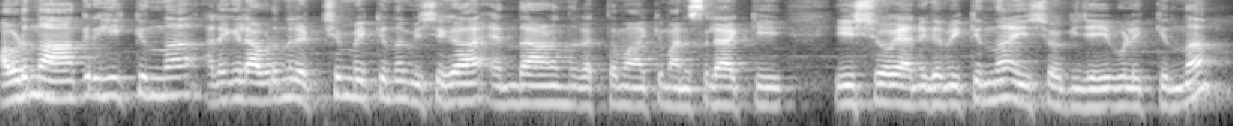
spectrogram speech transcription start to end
അവിടുന്ന് ആഗ്രഹിക്കുന്ന അല്ലെങ്കിൽ അവിടുന്ന് ലക്ഷ്യം വയ്ക്കുന്ന മിശിഹ എന്താണെന്ന് വ്യക്തമാക്കി മനസ്സിലാക്കി ഈശോയെ അനുഗമിക്കുന്ന ഈശോയ്ക്ക് ജയ് വിളിക്കുന്ന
